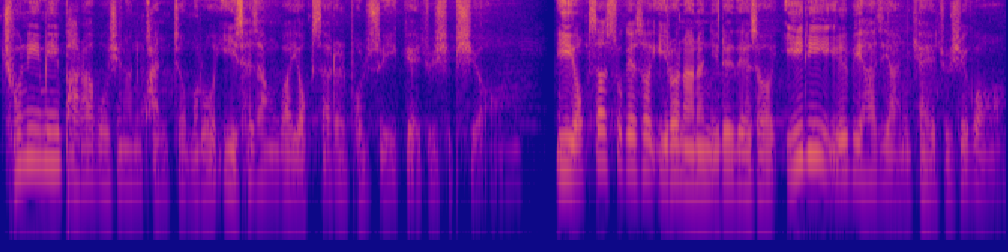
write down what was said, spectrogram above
주님이 바라보시는 관점으로 이 세상과 역사를 볼 수 있게 해주십시오. 이 역사 속에서 일어나는 일에 대해서 일이 일비하지 않게 해주시고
